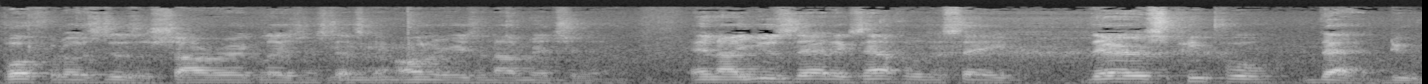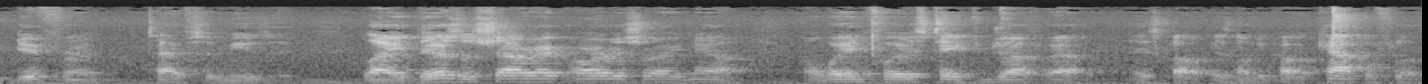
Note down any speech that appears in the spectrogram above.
both of those dudes are Chiraq legends. That's Mhm. the only reason I mention them. And I use that example to say there's people that do different types of music. Like there's a Chiraq artist right now. I'm waiting for his tape to drop out. It's called. It's gonna be called Kappa Flow.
